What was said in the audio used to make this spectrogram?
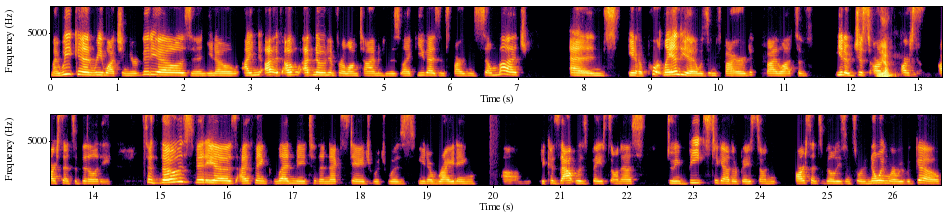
my weekend rewatching your videos, and you know, I I've, I've known him for a long time, and he was like, "You guys inspired me so much," and you know, Portlandia was inspired by lots of you know just our yep. our our sensibility. So those videos, I think, led me to the next stage, which was you know writing, um, because that was based on us doing beats together based on our sensibilities and sort of knowing where we would go.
